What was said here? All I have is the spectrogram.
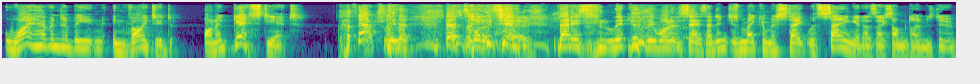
Why haven't I been invited on a guest yet? That's Actually, that's, what it says. that is literally what it says. I didn't just make a mistake with saying it as I sometimes do.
